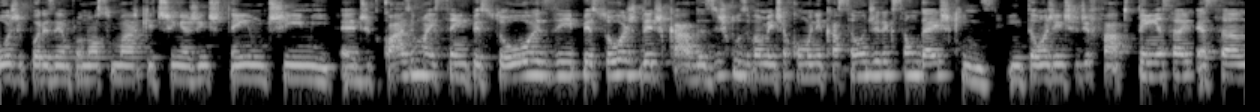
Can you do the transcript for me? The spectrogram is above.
Hoje, por exemplo, o nosso marketing, a gente tem um time é, de quase mais 100 pessoas e pessoas dedicadas exclusivamente à comunicação e direção 10, 15. Então, a gente, de fato, tem essa, essa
